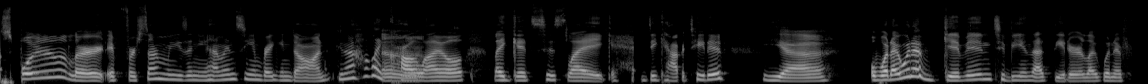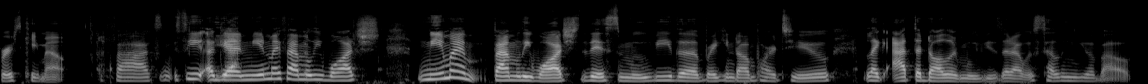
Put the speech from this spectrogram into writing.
spoiler alert, if for some reason you haven't seen Breaking Dawn, you know how like uh, Carlisle like gets his like decapitated? Yeah. What I would have given to be in that theater like when it first came out. Facts. See, again, yeah. me and my family watched me and my family watched this movie, the Breaking Dawn Part 2, like at the dollar movies that I was telling you about.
